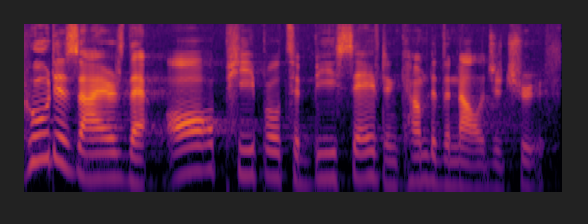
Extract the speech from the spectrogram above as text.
Who desires that all people to be saved and come to the knowledge of truth?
